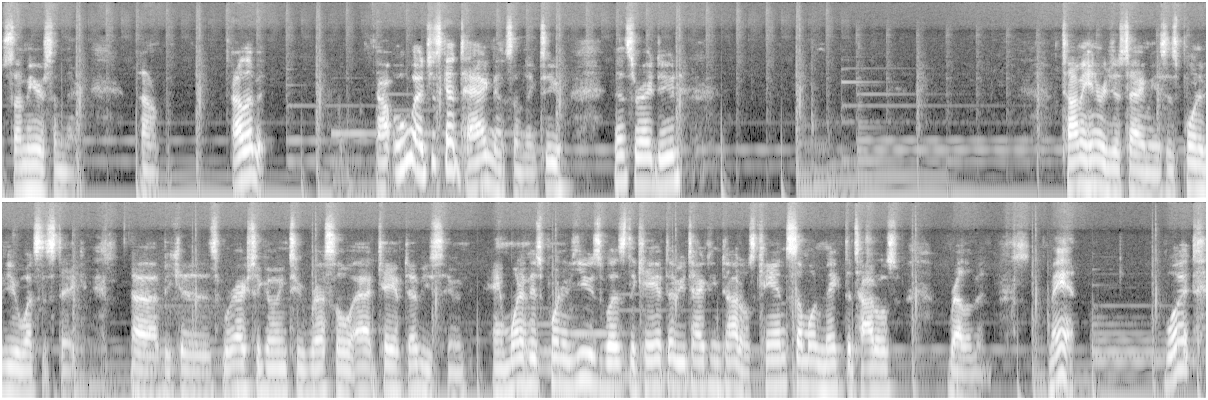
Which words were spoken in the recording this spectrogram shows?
some here, some there. Um, I love it. oh, I just got tagged in something too. That's right, dude. Tommy Henry just tagged me. It says point of view, what's at stake? Uh, because we're actually going to wrestle at KFW soon. And one of his point of views was the KFW tag team titles. Can someone make the titles relevant? Man, what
